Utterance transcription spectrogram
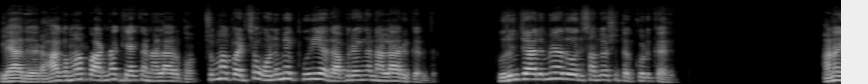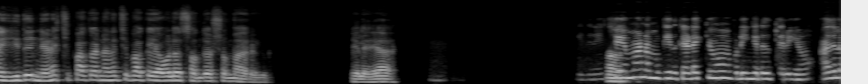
இல்லையா? அது ராகமா பாடினா கேட்க நல்லா இருக்கும். சும்மா படிச்சா ஒண்ணுமே புரியாது. அப்புறம் எங்க நல்லா இருக்கிறது? புரிஞ்சாலுமே அது ஒரு சந்தோஷத்தை கொடுக்காது ஆனா இது நினைச்சு பார்க்க நினைச்சு பார்க்க எவ்வளவு சந்தோஷமா இருக்குது. இல்லையா? இது. நிச்சயமா நமக்கு இது கிடைக்கும் அப்படிங்கிறது தெரியும். அதுல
